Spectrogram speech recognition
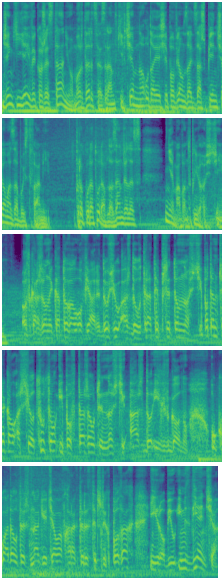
Dzięki jej wykorzystaniu mordercę z randki w ciemno udaje się powiązać z aż pięcioma zabójstwami. Prokuratura w Los Angeles nie ma wątpliwości. Oskarżony katował ofiary, dusił aż do utraty przytomności. Potem czekał aż się ocucą i powtarzał czynności aż do ich zgonu. Układał też nagie ciała w charakterystycznych pozach i robił im zdjęcia.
